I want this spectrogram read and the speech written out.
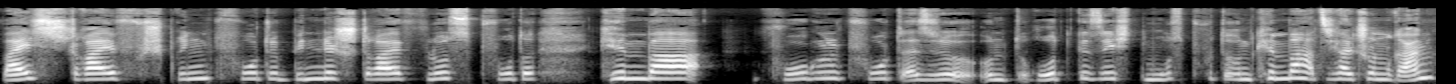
Weißstreif, Springpfote, Bindestreif, Flusspfote, Kimber, Vogelpfote, also und Rotgesicht, Moospfote und Kimber hat sich halt schon einen Rang.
